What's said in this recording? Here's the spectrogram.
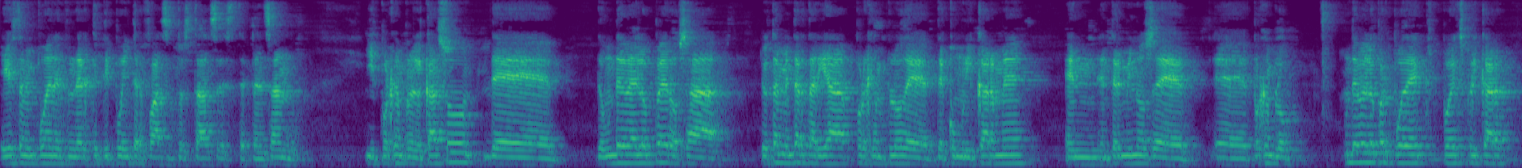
ellos también pueden entender qué tipo de interfaz tú estás este, pensando. Y por ejemplo, en el caso de, de un developer, o sea, yo también trataría, por ejemplo, de, de comunicarme en, en, términos de, eh, por ejemplo, un developer puede, puede explicar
